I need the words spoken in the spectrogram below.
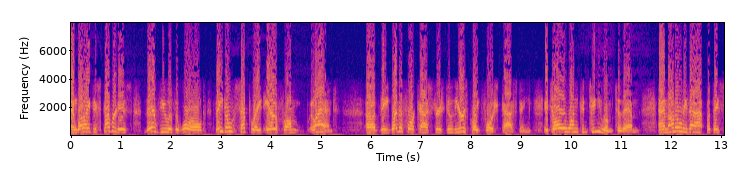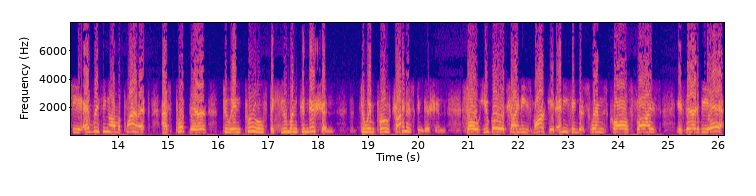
And what I discovered is their view of the world, they don't separate air from land uh, the weather forecasters do the earthquake forecasting. It's all one continuum to them. And not only that, but they see everything on the planet as put there to improve the human condition, to improve China's condition. So you go to a Chinese market, anything that swims, crawls, flies is there to be it.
